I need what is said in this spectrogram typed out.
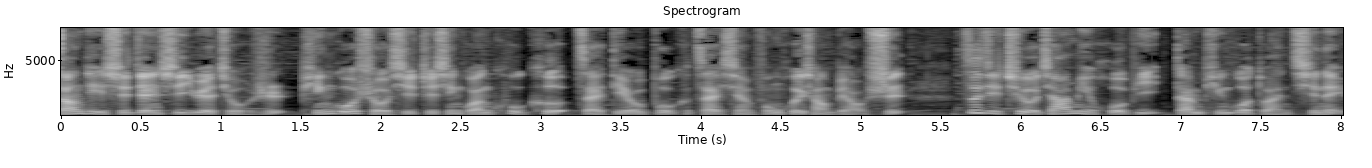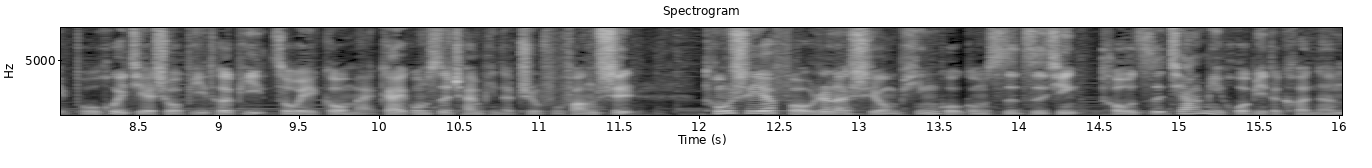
当地时间十一月九日，苹果首席执行官库克在 DealBook 在线峰会上表示，自己持有加密货币，但苹果短期内不会接受比特币作为购买该公司产品的支付方式，同时也否认了使用苹果公司资金投资加密货币的可能。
